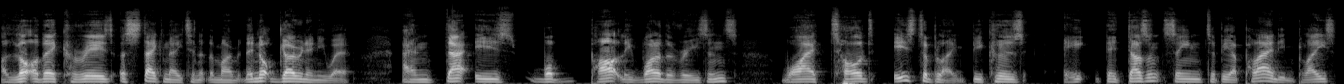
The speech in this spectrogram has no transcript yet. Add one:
A lot of their careers are stagnating at the moment. They're not going anywhere, and that is what partly one of the reasons why Todd is to blame because he, there doesn't seem to be a plan in place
